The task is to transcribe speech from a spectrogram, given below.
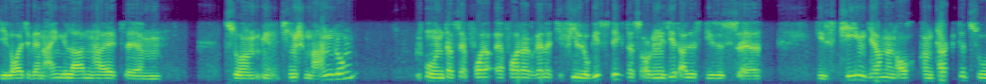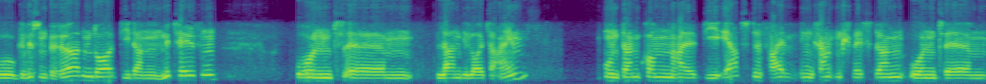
die Leute werden eingeladen halt ähm, zur medizinischen Behandlung und das erfordert relativ viel Logistik. Das organisiert alles dieses, äh, dieses Team. Die haben dann auch Kontakte zu gewissen Behörden dort, die dann mithelfen und ähm, laden die Leute ein. Und dann kommen halt die Ärzte, Freiwilligen, Krankenschwestern und, ähm,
